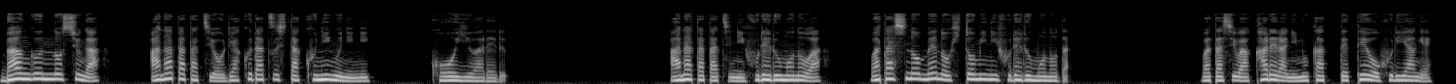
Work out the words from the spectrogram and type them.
万軍の主があなたたちを略奪した国々にこう言われる。あなたたちに触れるものは私の目の瞳に触れるものだ。私は彼らに向かって手を振り上げ、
